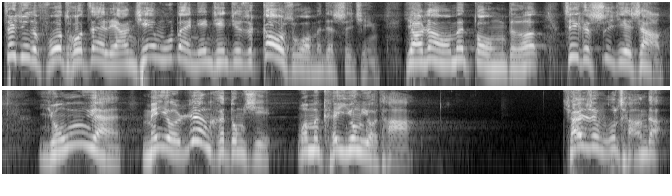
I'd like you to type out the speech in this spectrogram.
这就是佛陀在两千五百年前就是告诉我们的事情，要让我们懂得这个世界上永远没有任何东西我们可以拥有它，全是无常的。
